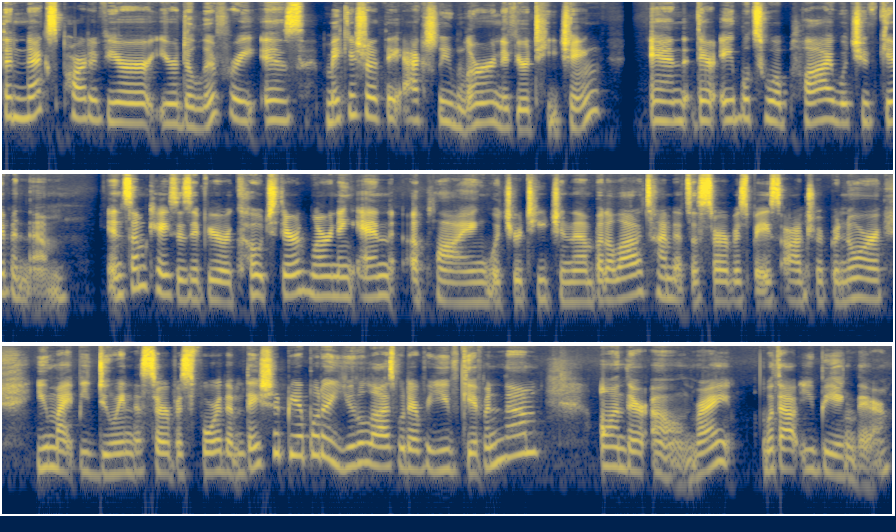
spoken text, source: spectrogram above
The next part of your, your delivery is making sure that they actually learn if you're teaching and they're able to apply what you've given them in some cases, if you're a coach, they're learning and applying what you're teaching them. But a lot of time, that's a service based entrepreneur. You might be doing the service for them. They should be able to utilize whatever you've given them on their own, right? Without you being there.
